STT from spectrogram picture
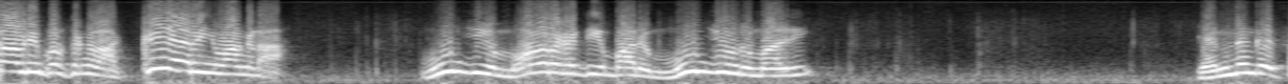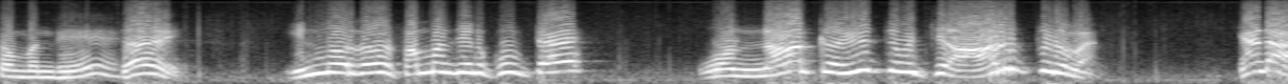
காவடி பசங்களா கீழே இறங்கி வாங்கடா. மூஞ்சியும் மோதிர கட்டியும் பாரு மூஞ்சி ஒரு மாதிரி. என்னங்க சம்பந்தி? டேய் இன்னொரு தடவை சம்பந்தின்னு கூப்பிட்ட உன் நாக்க இழுத்து வச்சு அறுத்துருவேன். ஏண்டா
